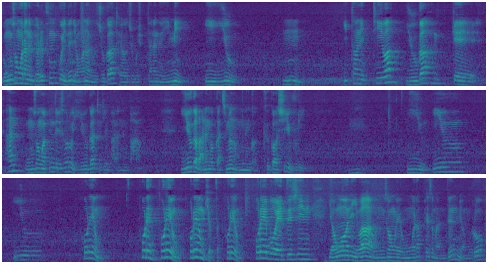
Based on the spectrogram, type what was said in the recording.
옹성우라는 별을 품고 있는 영원한 우주가 되어주고 싶다는 의미. 이유. 음, 이터니티와 유가 함께한 옹성우와 팬들이 서로 이유가 되길 바라는 마음. 이유가 많은 것 같지만 없는 것. 그것이 우리. 음, 이유 이유 이유 포레용 포레 포레용 포레용 귀엽다 포레용 포레버의 뜻인 영원히와 옹성우의 옹을 합해서 만든 명으로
